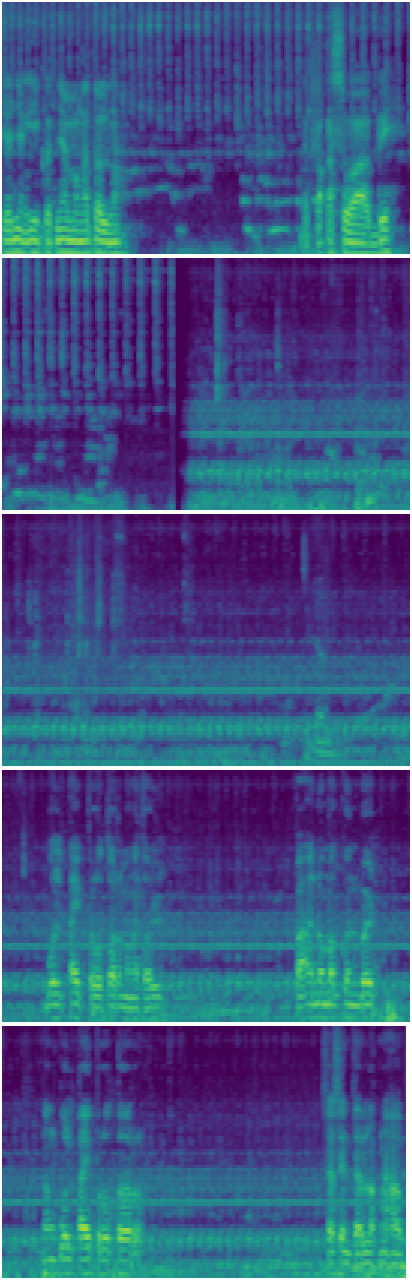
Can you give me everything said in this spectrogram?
Yan yung ikot niya mga tol, no? Napakaswabe. Yan. Ball type rotor mga tol. Paano mag-convert ng ball type rotor sa center lock na hub?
